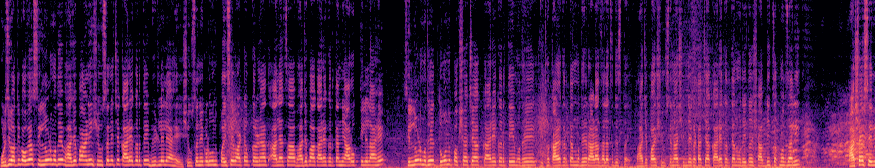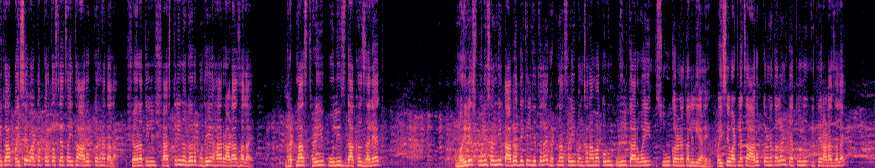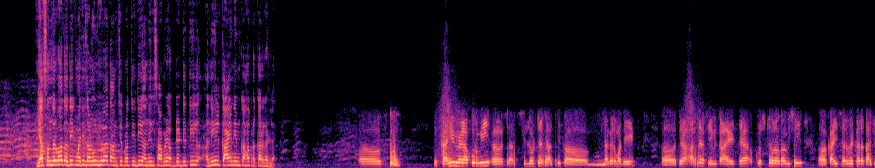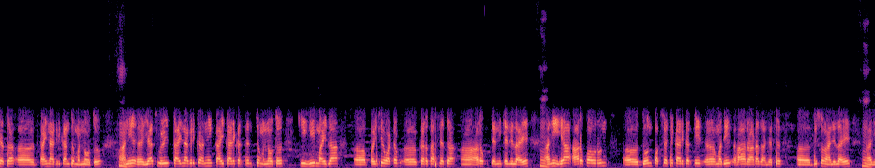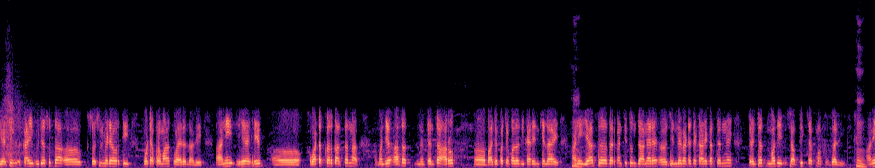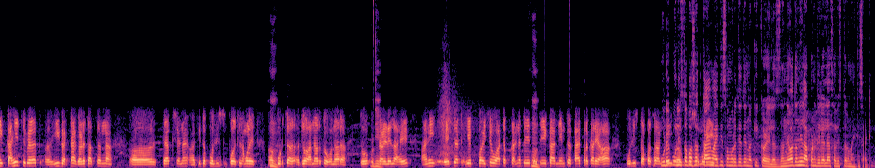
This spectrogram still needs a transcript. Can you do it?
पुढची बातमी पाहूया. सिल्लोडमध्ये भाजपा आणि शिवसेनेचे कार्यकर्ते भिडलेले आहे. शिवसेनेकडून पैसे वाटप करण्यात आल्याचा भाजपा कार्यकर्त्यांनी आरोप केलेला आहे. सिल्लोडमध्ये दोन पक्षाच्या कार्यकर्तेमध्ये इथं कार्यकर्त्यांमध्ये राडा झाल्याचं दिसतंय. भाजपा शिवसेना शिंदे गटाच्या कार्यकर्त्यांमध्ये इथं शाब्दिक चकमक झाली. आशा सेविका पैसे वाटप करत असल्याचा इथं आरोप करण्यात आला. शहरातील शास्त्रीनगरमध्ये हा राडा झालाय. घटनास्थळी पोलीस दाखल झाल्यात महिलेस पोलिसांनी ताब्यात देखील घेतलेला आहे. घटनास्थळी पंचनामा करून पुढील कारवाई सुरू करण्यात आलेली आहे. पैसे वाटल्याचा आरोप करण्यात आला आणि त्यातून इथे राडा झालाय. या संदर्भात अधिक माहिती जाणून घेऊयात. आमचे प्रतिनिधी अनिल साबळे अपडेट देतील. अनिल काय नेमका हा प्रकार घडलाय? काही वेळापूर्वी सिल्लोडच्या शास्त्री नगरमध्ये ज्या आशा सेविका आहेत त्या कुष्ठरोगाविषयी काही सर्वे करत असल्याचं काही नागरिकांचं म्हणणं होतं. आणि याच वेळी काही नागरिकांनी काही कार्यकर्त्यांचं म्हणणं होतं की ही महिला पैसे वाटप करत असल्याचा आरोप त्यांनी केलेला आहे. आणि या आरोपावरून दोन पक्षाचे कार्यकर्ते मध्ये हा राडा झाल्याचं दिसून आलेलं आहे. याचे काही व्हिडिओ सुद्धा सोशल मीडियावरती मोठ्या प्रमाणात व्हायरल झाले. आणि हे हे वाटप करत असताना म्हणजे असा त्यांचा आरोप भाजपच्या पदाधिकाऱ्यांनी केला आहे. आणि याच दरम्यान तिथून जाणाऱ्या शिंदे गटाच्या कार्यकर्त्यांनी त्यांच्यात मध्ये शाब्दिक चकमक झाली. आणि काहीच वेळात ही घटना घडत असताना त्या क्षण तिथं पोलीस पोहोचल्यामुळे पुढचा जो अनर्थ होणारा तो. टळलेला आहे. आणि याच्यात हे पैसे वाटप करण्यात येत होते. का नेमकं काय प्रकारे हा पोलीस तपासात पुढे पोलीस तपासात काय माहिती समोर येते ते नक्की कळेलच. धन्यवाद अनिल आपण दिलेल्या सविस्तर माहितीसाठी.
